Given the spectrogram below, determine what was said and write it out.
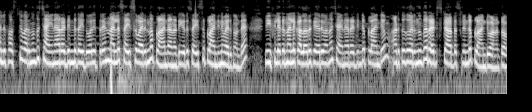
അതിൽ ഫസ്റ്റ് വരുന്നത് ചൈന റെഡിന്റെ ഇതുപോലെ ഇത്രയും നല്ല സൈസ് വരുന്ന പ്ലാന്റ് ആണ് ഈ ഒരു സൈസ് പ്ലാന്റിന് വരുന്നുണ്ട്. ലീഫിലൊക്കെ നല്ല കളർ കയറി വന്ന ചൈന റെഡിന്റെ പ്ലാന്റും അടുത്തത് വരുന്നത് റെഡ് സ്റ്റാർ ഡസ്റ്റിന്റെ പ്ലാന്റും ആണ് കേട്ടോ.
